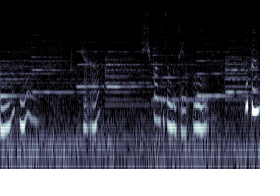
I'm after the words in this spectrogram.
음, 음. 자, 70파운드 정도 되고, 흐흐.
